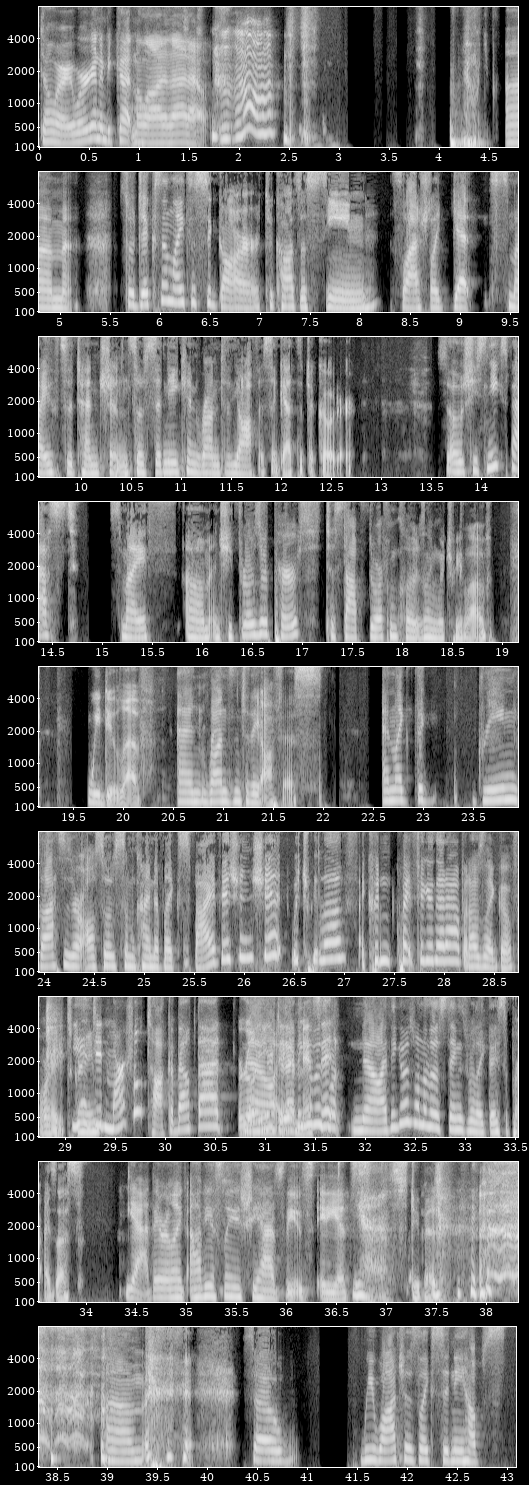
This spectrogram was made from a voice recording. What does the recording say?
Don't worry, we're gonna be cutting a lot of that out. Um, so Dixon lights a cigar to cause a scene slash like get Smythe's attention, so Sydney can run to the office and get the decoder. So she sneaks past Smythe, um, and she throws her purse to stop the door from closing, which we love, We do love. and runs into the office. And like the green glasses are also some kind of like spy vision shit, which we love. I couldn't quite figure that out, but I was like, go for it. It's Yeah, green. did Marshall talk about that earlier? No, did I, think miss was it? One, no, I think it was one of those things where like they surprise us. Yeah, they were like, obviously she has these idiots. Yeah, stupid. um, so we watch as like Sydney helps.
